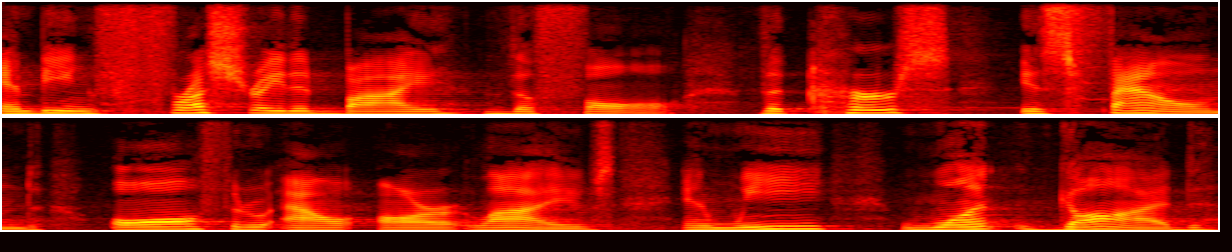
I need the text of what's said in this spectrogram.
and being frustrated by the fall. The curse is found all throughout our lives, and we want God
